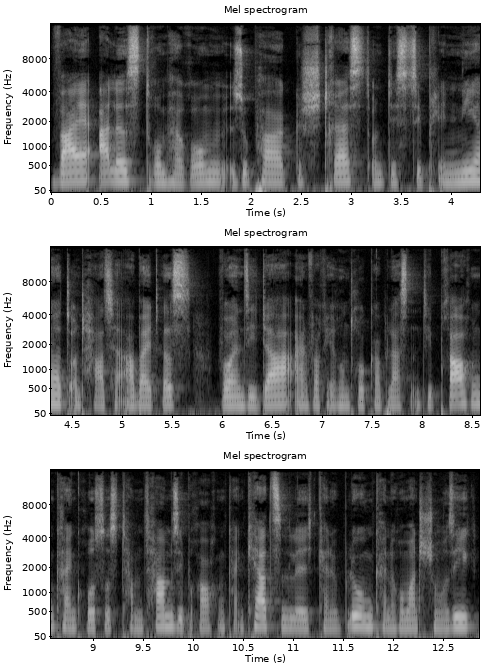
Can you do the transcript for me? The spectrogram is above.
weil alles drumherum super gestresst und diszipliniert und harte Arbeit ist wollen sie da einfach ihren Druck ablassen. Die brauchen kein großes Tamtam, -Tam, sie brauchen kein Kerzenlicht, keine Blumen, keine romantische Musik.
